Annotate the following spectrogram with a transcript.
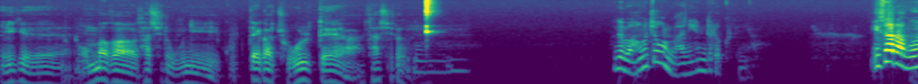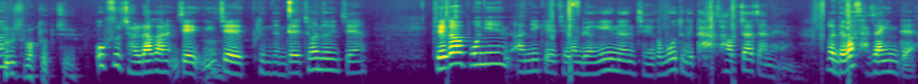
이게 엄마가 사실은 운이 그때가 좋을 때야 사실은 근데 마음적으로 많이 힘들었거든요. 이 사람은 그럴 수밖에 없지. 억수로 잘 나가는 이제 이제 그랬는데 저는 이제 제가 본인 아니게 제가 명의는 제가 모든 게 다 사업자잖아요. 그러니까 내가 사장인데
